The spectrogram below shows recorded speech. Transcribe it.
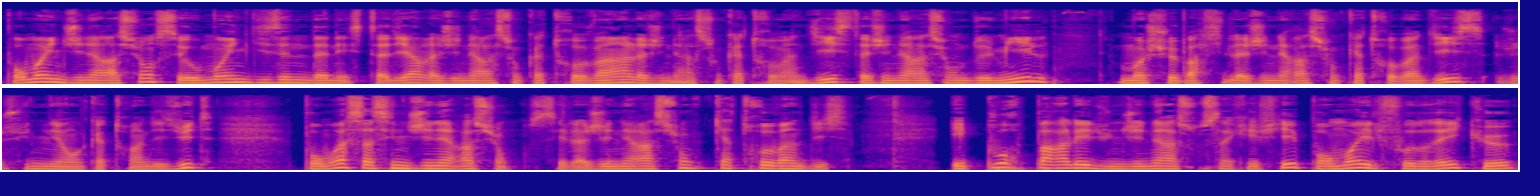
Pour moi une génération c'est au moins une dizaine d'années, c'est-à-dire la génération 80, la génération 90, la génération 2000. Moi je fais partie de la génération 90, je suis né en 98. Pour moi ça c'est une génération, c'est la génération 90. Et pour parler d'une génération sacrifiée, pour moi il faudrait que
